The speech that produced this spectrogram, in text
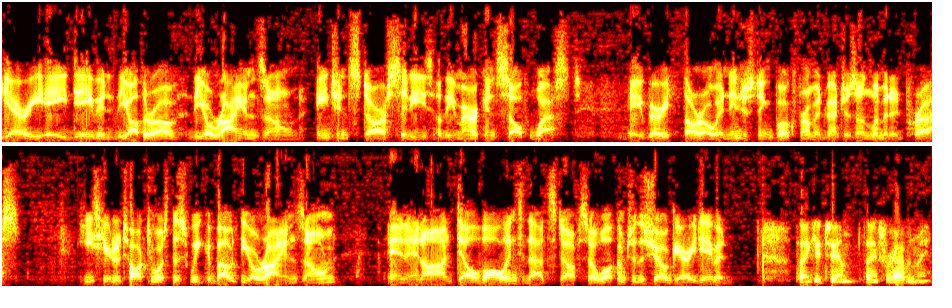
Gary A. David, the author of The Orion Zone Ancient Star Cities of the American Southwest, a very thorough and interesting book from Adventures Unlimited Press. He's here to talk to us this week about the Orion Zone and, and uh, delve all into that stuff. So, welcome to the show, Gary David. Thank you, Tim. Thanks for having me.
